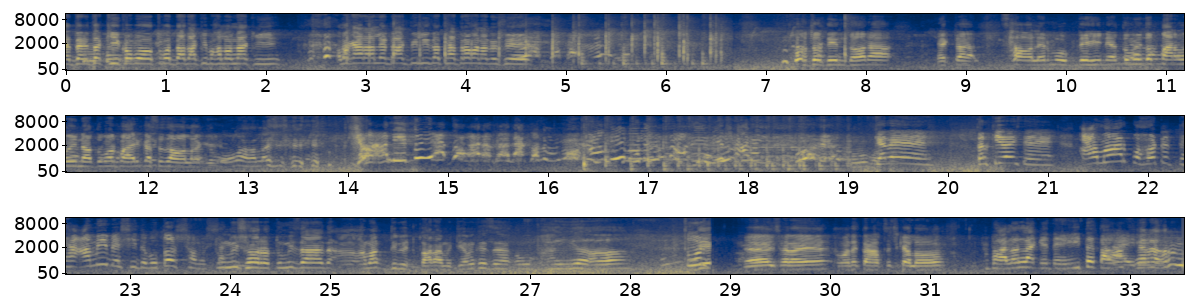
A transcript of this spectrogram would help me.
স্যাদারিটা কি কব? তোমার দাদা কি ভালো নাকি? আমাকে আড়ালে ডাক দিলি যা ছাত্রা বানাতেছে। কতদিন ধরা একটা ছাওয়ালের মুখ দেখি না তুমি তো পারোই না তোমার বাইরের কাছে যাওয়া লাগে। তোর কি হইছে আমার পহটের আমি বেশি দেবো তোর সমস্যা তুমি সর তুমি যা আমাকে দিবে বারামিটি। আমাকে যা ও ভাইয়া। তুই এই ছেলে আমাদের তা আসছিস কেন? ভালো লাগে দে ইতে তাই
